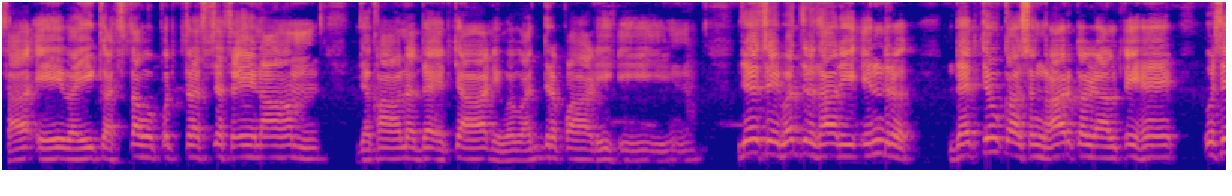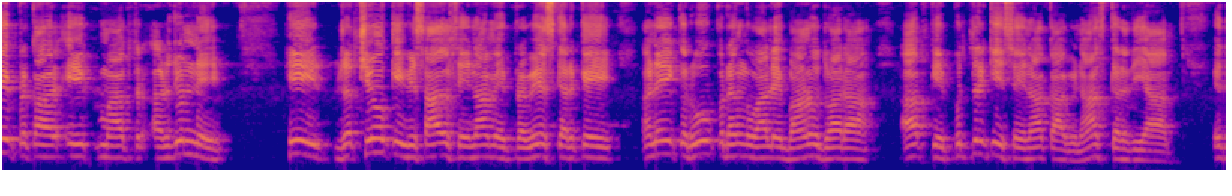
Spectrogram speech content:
स एवस्तव पुत्र सेना जखान दैत्यानिव वज्रपाणी जैसे वज्रधारी इंद्र दैत्यों का संहार कर डालते हैं, उसी प्रकार एकमात्र अर्जुन ने ही रथियों की विशाल सेना में प्रवेश करके अनेक रूप रंग वाले बाणों द्वारा आपके पुत्र की सेना का विनाश कर दिया। इत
